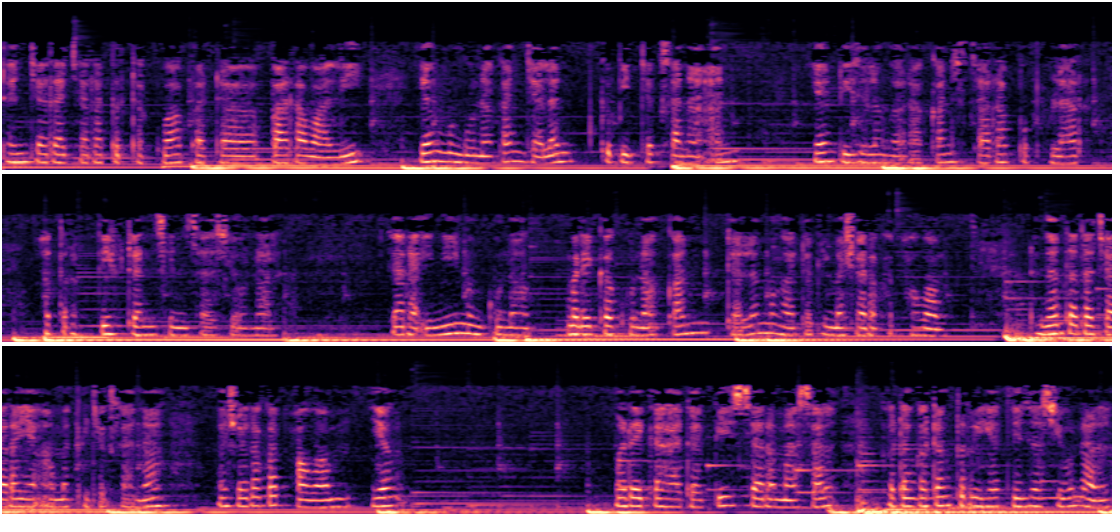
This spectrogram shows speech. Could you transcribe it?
dan cara-cara berdakwah pada para wali yang menggunakan jalan kebijaksanaan yang diselenggarakan secara populer atraktif dan sensasional. Cara ini mengguna, mereka gunakan dalam menghadapi masyarakat awam. Dengan tata cara yang amat bijaksana, masyarakat awam yang mereka hadapi secara massal kadang-kadang terlihat sensasional,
